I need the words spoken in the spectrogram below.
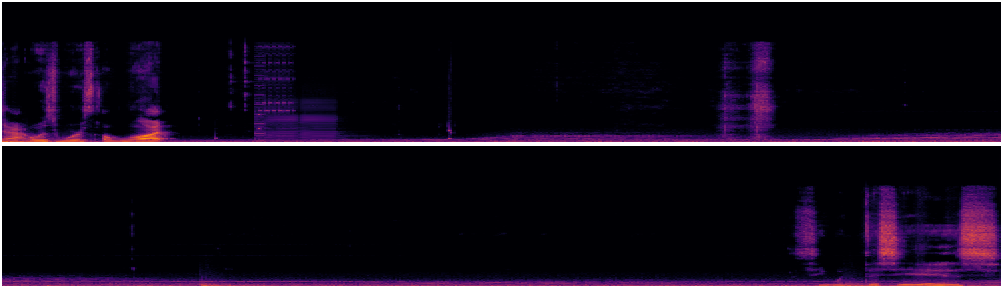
that was worth a lot. See what this is.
